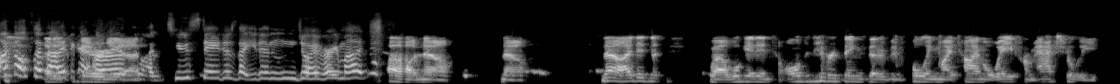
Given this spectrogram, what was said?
I felt so bad. I think very, I heard uh, two stages that you didn't enjoy very much. Oh no, no, no! I didn't well, we'll get into all the different things that have been pulling my time away from actually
